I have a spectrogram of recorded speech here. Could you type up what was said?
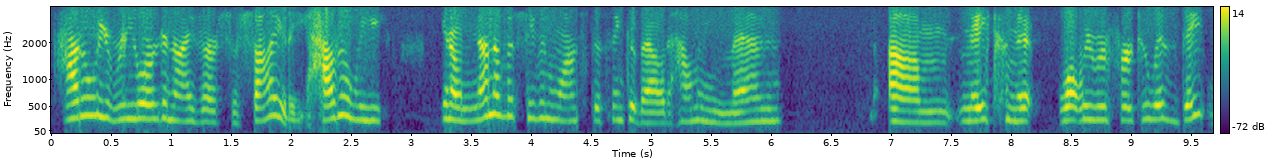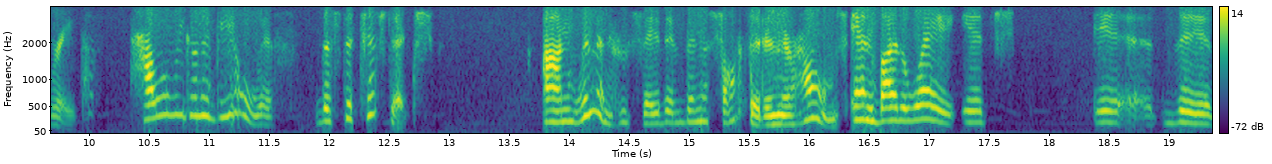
How do we reorganize our society? How do we, you know, none of us even wants to think about how many men um, may commit what we refer to as date rape. How are we going to deal with the statistics on women who say they've been assaulted in their homes? And by the way, it's it, the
